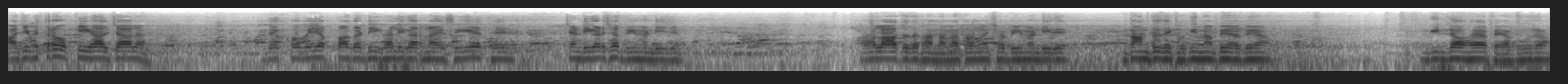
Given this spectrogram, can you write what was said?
ਹਾਂਜੀ ਮਿੱਤਰੋ, ਕੀ ਹਾਲ ਚਾਲ ਦੇਖੋ ਬਈ, ਆਪਾਂ ਗੱਡੀ ਖਾਲੀ ਕਰਨ ਆਏ ਸੀਗੇ ਇੱਥੇ, ਚੰਡੀਗੜ੍ਹ 26 ਮੰਡੀ 'ਚ। ਹਾਲਾਤ ਦਿਖਾਣਾ ਮੈਂ ਤੁਹਾਨੂੰ 26 ਮੰਡੀ ਦੇ। ਗੰਦ ਦੇਖੋ ਕਿੰਨਾ ਪਿਆ ਪਿਆ। ਗਿੱਲਾ ਹੋਇਆ ਪਿਆ ਪੂਰਾ।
